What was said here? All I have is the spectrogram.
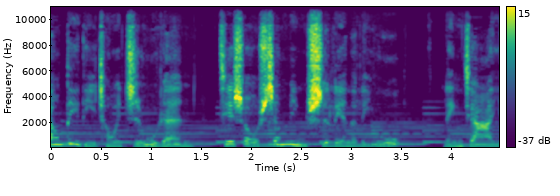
当弟弟成为植物人，接受生命试炼的礼物。林佳怡。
